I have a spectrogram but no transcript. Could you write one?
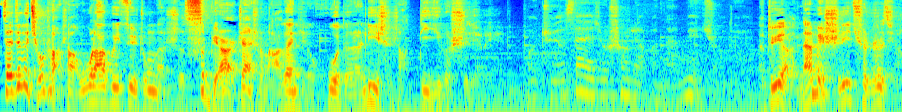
在这个球场上，乌拉圭最终呢是四比二战胜了阿根廷，获得了历史上第一个世界杯。哦，决赛就剩两个南美球队啊？对呀，南美实力确实是强。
